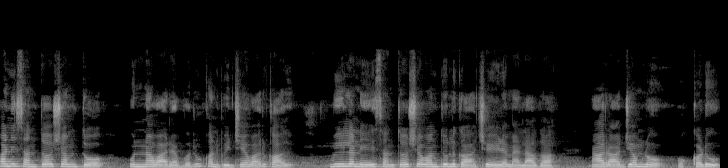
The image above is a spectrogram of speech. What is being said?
కానీ సంతోషంతో ఉన్నవారెవ్వరూ కనిపించేవారు కాదు. వీళ్ళని సంతోషవంతులుగా చేయడం ఎలాగా? నా రాజ్యంలో ఒక్కడు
